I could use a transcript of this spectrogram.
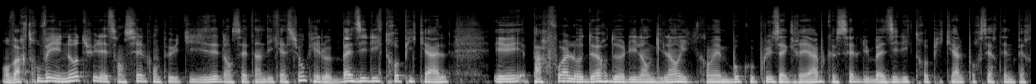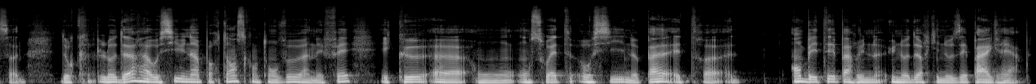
On va retrouver une autre huile essentielle qu'on peut utiliser dans cette indication, qui est le basilic tropical. Et parfois, l'odeur de l'ylang-ylang est quand même beaucoup plus agréable que celle du basilic tropical pour certaines personnes. Donc, l'odeur a aussi une importance quand on veut un effet et que euh, on, souhaite aussi ne pas être euh, embêté par une, odeur qui nous est pas agréable.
